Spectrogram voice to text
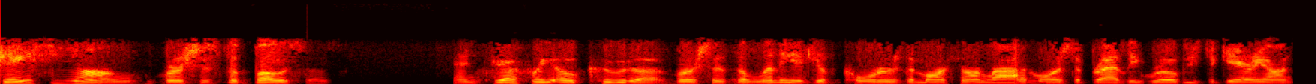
Chase Young versus the Bosa's and Jeffrey Okudah versus the lineage of corners, the Marshon Lattimores, the Bradley Robys, the Gareon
